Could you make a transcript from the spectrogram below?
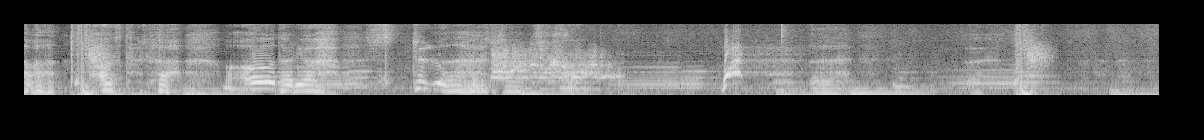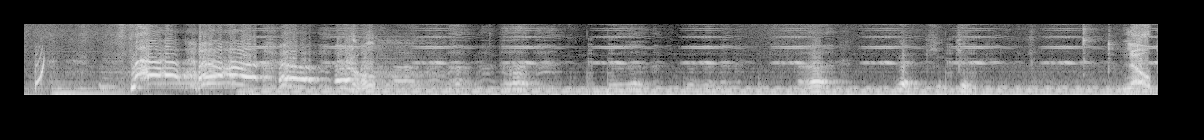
아 다리야. 아 다리야 기, 기, Nope.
